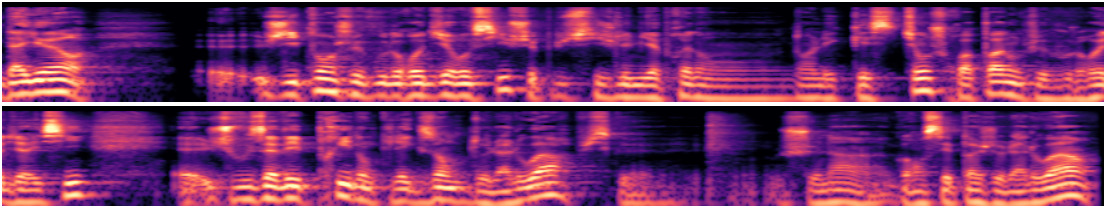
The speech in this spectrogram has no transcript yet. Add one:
D'ailleurs, Euh, j'y pense, je vais vous le redire aussi. Je sais plus si je l'ai mis après dans, dans les questions, je crois pas, donc je vais vous le redire ici. Euh, je vous avais pris donc l'exemple de la Loire, puisque chenin, grand cépage de la Loire.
